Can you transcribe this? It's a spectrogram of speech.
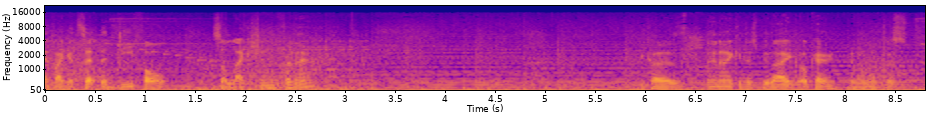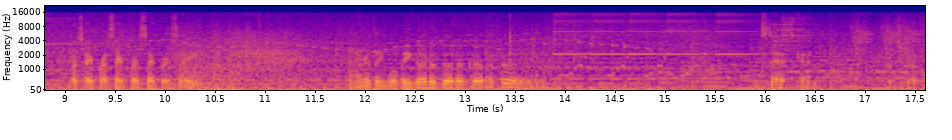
if I could set the default selection for that. Because then I could just be like, okay, you know, just press A, press A, press A, press A. Everything will be good, good, good, good. Instead, it's kind of a struggle.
